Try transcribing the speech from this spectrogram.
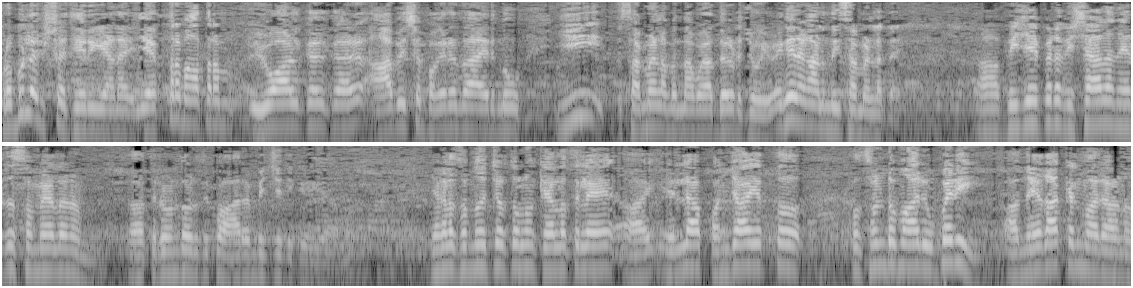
പ്രഫുല്ലകൃഷ്ണ ചേരുകയാണ്. എത്രമാത്രം യുവാക്കൾക്ക് ആവേശം പകരുന്നതായിരുന്നു ഈ സമ്മേളനം എന്ന് അദ്ദേഹം ചോദിക്കും എങ്ങനെ കാണുന്നു ഈ സമ്മേളനത്തെ? ബി ജെ പിയുടെ വിശാല നേതൃസമ്മേളനം തിരുവനന്തപുരത്ത് ഇപ്പോൾ ആരംഭിച്ചിരിക്കുകയാണ്. ഞങ്ങളെ സംബന്ധിച്ചിടത്തോളം കേരളത്തിലെ എല്ലാ പഞ്ചായത്ത് പ്രസിഡന്റുമാരുപരി നേതാക്കന്മാരാണ്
